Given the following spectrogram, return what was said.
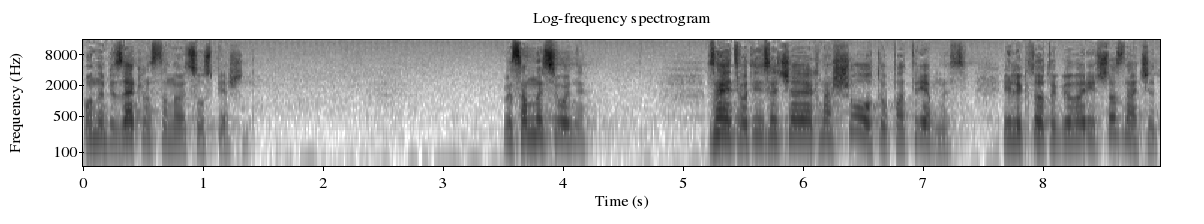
он обязательно становится успешен. Вы со мной сегодня? Знаете, вот если человек нашел эту потребность, или кто-то говорит, что значит,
